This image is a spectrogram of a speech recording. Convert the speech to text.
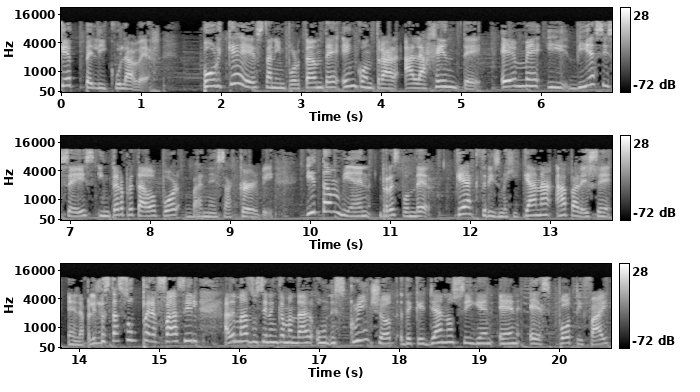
¿Qué película ver? ¿Por qué es tan importante encontrar al agente MI16 interpretado por Vanessa Kirby? y también responder qué actriz mexicana aparece en la película. Está súper fácil. Además, nos tienen que mandar un screenshot de que ya nos siguen en Spotify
